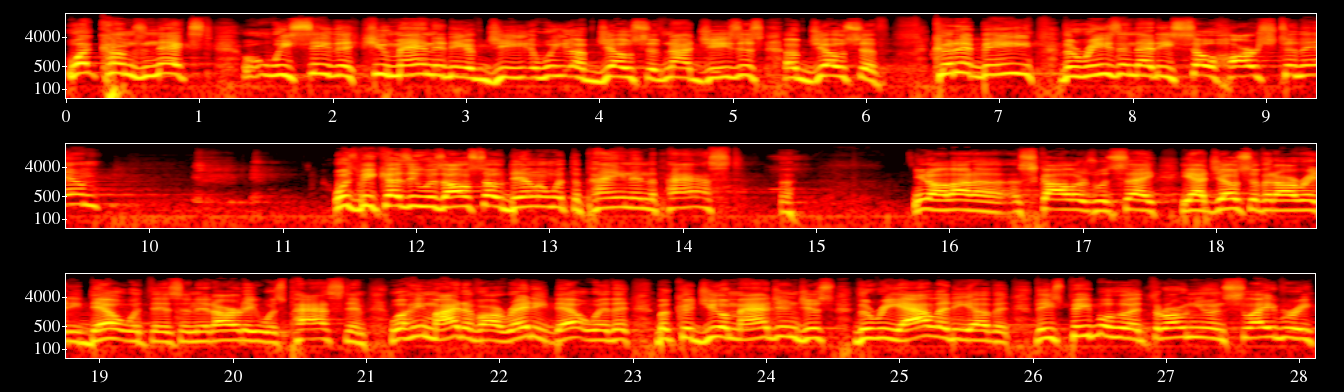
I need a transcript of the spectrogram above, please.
What comes next? We see the humanity of, G, of Joseph, not Jesus, of Joseph. Could it be the reason that he's so harsh to them was because he was also dealing with the pain in the past? You know, a lot of scholars would say, yeah, Joseph had already dealt with this and it already was past him. Well, he might have already dealt with it, but could you imagine just the reality of it? These people who had thrown you in slavery,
